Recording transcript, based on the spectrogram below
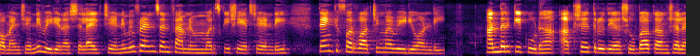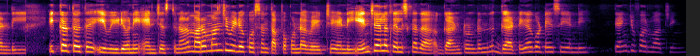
కామెంట్ చేయండి. వీడియో నచ్చితే లైక్ చేయండి. మీ ఫ్రెండ్స్ అండ్ ఫ్యామిలీ మెంబర్స్కి షేర్ చేయండి. Thank you for watching my video అండి. అందరికీ కూడా అక్షయ తృతీయ శుభాకాంక్షలు అండి ఇక్కడితో అయితే ఈ వీడియోని ఎండ్ చేస్తున్నాను. మరో మంచి వీడియో కోసం తప్పకుండా వెయిట్ చేయండి. ఏం చేయాలో తెలుసు కదా. గంట ఉంటుంది. గట్టిగా కొట్టేసేయండి. Thank you for watching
